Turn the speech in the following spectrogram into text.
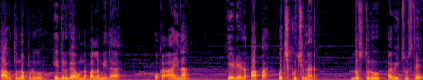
తాగుతున్నప్పుడు ఎదురుగా ఉన్న బల్ల మీద ఒక ఆయన ఏడేళ్ళ పాప వచ్చి కూర్చున్నారు. దుస్తులు అవి చూస్తే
